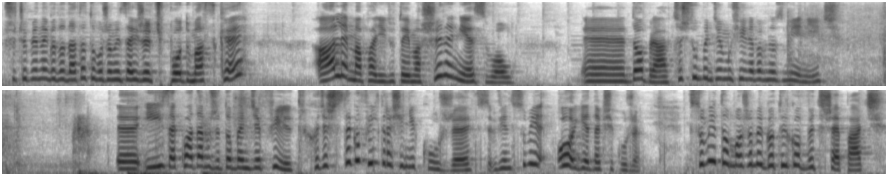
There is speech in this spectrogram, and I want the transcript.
przyczepionego do data, to możemy zajrzeć pod maskę. Ale ma pani tutaj maszynę niezłą. E, dobra, coś tu będziemy musieli na pewno zmienić. E, I zakładam, że to będzie filtr. Chociaż z tego filtra się nie kurzy, więc w sumie. O, jednak się kurzy. W sumie to możemy go tylko wytrzepać.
